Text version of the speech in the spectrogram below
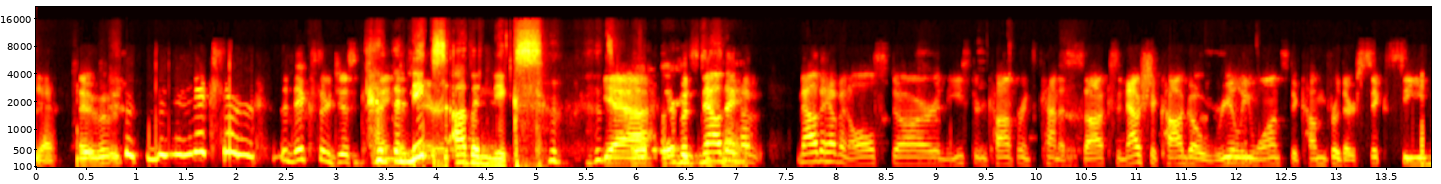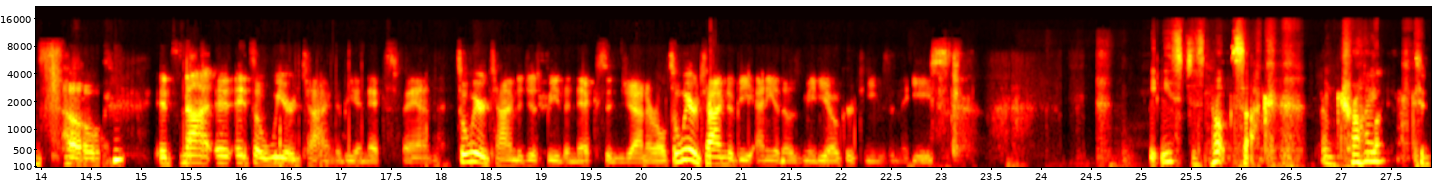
Yeah, was- the, the Knicks are the Knicks are just the Knicks are the Knicks. Yeah, but now they have now they have an all star, and the Eastern Conference kind of sucks. And now Chicago really wants to come for their sixth seed, so it's not. It, it's a weird time to be a Knicks fan. It's a weird time to just be the Knicks in general. It's a weird time to be any of those mediocre teams in the East. The East does not suck. I'm trying to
